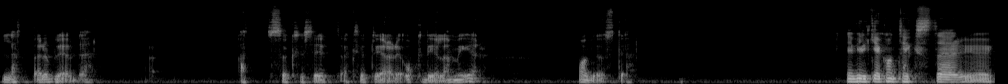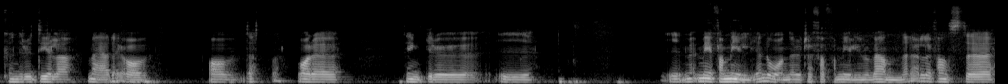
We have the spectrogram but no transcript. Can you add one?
lättare blev det att successivt acceptera det och dela mer av just det. I vilka kontexter kunde du dela med dig av, av detta? Var det, tänker du, i med familjen då, när du träffar familjen och vänner eller fanns det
